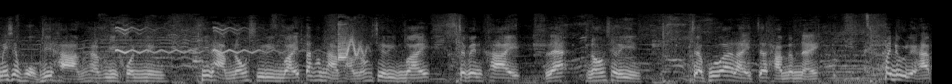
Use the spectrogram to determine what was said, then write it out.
ไม่ใช่ผมที่ถามนะครับ มีคนหนึ่งที่ถามน้องเชอรีนไว้ ตั้งคำถามถามน้องเชอรีนไว้ จะเป็นใครและน้องเชอรีน จะพูดว่าอะไรจะถามแบบไหน ไปดูเลยครับ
